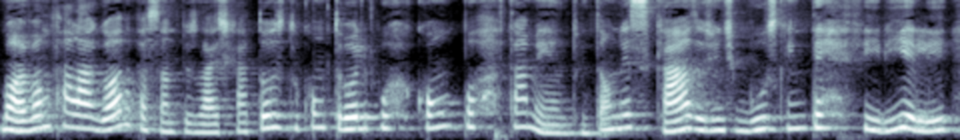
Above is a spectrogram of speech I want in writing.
Bom, vamos falar agora, passando para o slide 14, do controle por comportamento. Então, nesse caso, a gente busca interferir ali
